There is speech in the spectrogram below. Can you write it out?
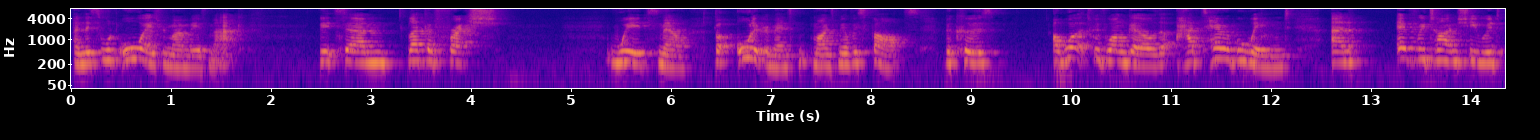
And this would always remind me of MAC. It's um, like a fresh, weird smell. But all it reminds, reminds me of is farts. Because I worked with one girl that had terrible wind and every time she would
